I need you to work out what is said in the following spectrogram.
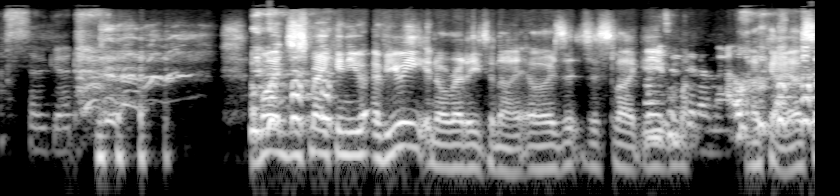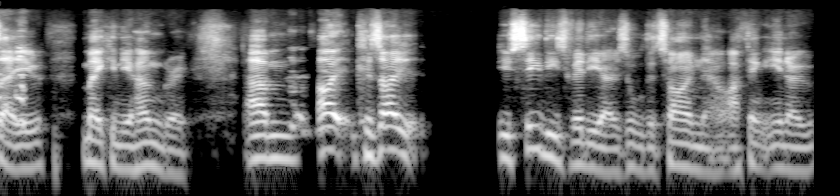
it's so good. Am I just making you? Have you eaten already tonight, or is it just like you? eating dinner now. okay, I'll say you making you hungry. Um, I because I you see these videos all the time now. I think you know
